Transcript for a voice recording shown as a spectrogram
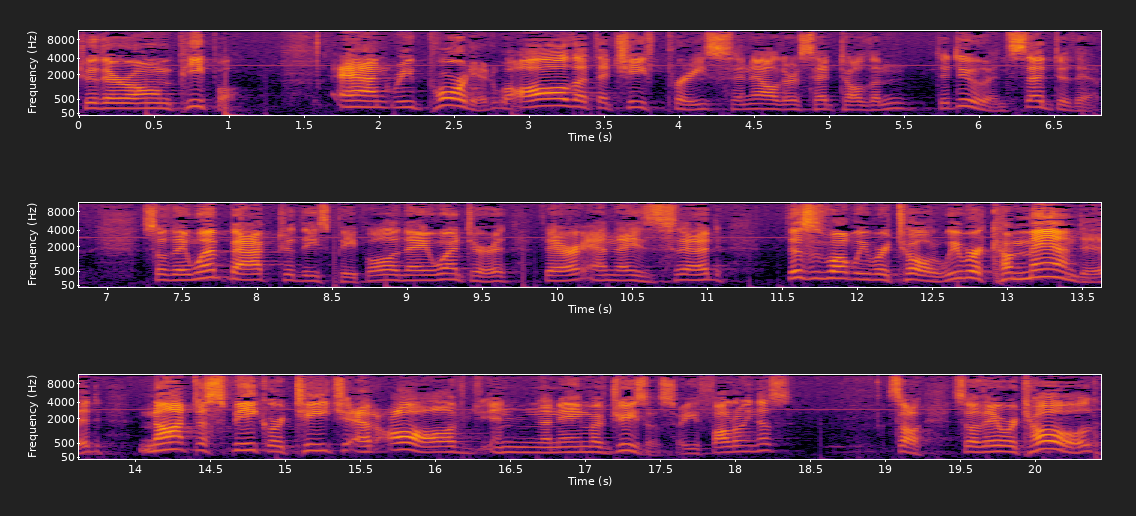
to their own people and reported all that the chief priests and elders had told them to do and said to them. So they went back to these people and they went there and they said, this is what we were told. We were commanded not to speak or teach at all in the name of Jesus. Are you following this? So, so they were told,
